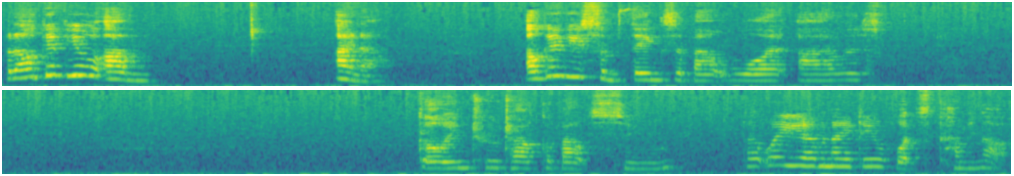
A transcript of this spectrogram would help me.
But I'll give you, um, I know. I'll give you some things about what I was going to talk about soon. That way you have an idea of what's coming up.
